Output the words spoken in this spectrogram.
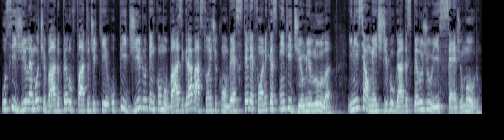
O sigilo é motivado pelo fato de que o pedido tem como base gravações de conversas telefônicas entre Dilma e Lula inicialmente divulgadas pelo juiz Sérgio Moro.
